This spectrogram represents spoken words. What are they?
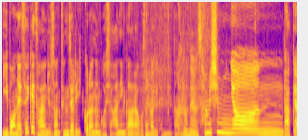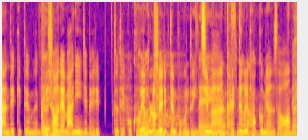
이번에 세계 자연유산 등재를 이끌어낸 것이 아닌가라고 생각이 됩니다. 그러네요. 30년밖에 안 됐기 때문에 그 네. 그 전에 많이 이제 매립도 됐고 그 그렇죠. 물론 매립된 부분도 네, 있지만 네, 갈등을 겪으면서 네.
